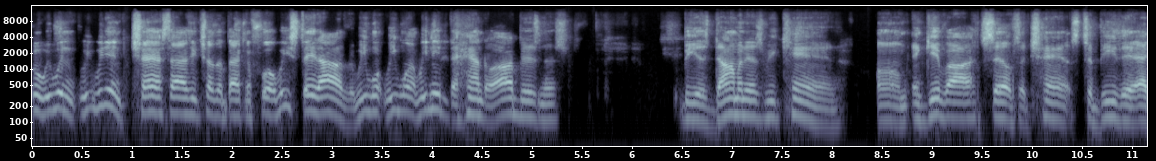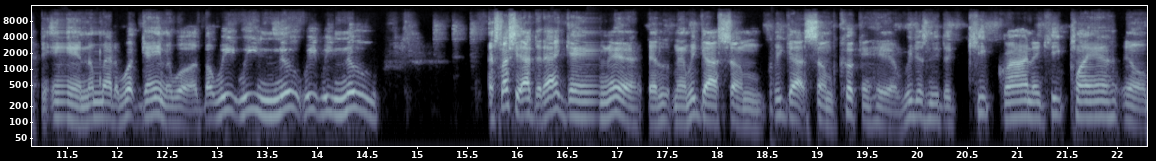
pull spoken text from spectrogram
we wouldn't we, we didn't chastise each other back and forth. We stayed out of it. We want we want we needed to handle our business, be as dominant as we can, um, and give ourselves a chance to be there at the end, no matter what game it was. But we we knew we we knew especially after that game there, man, we got some we got some cooking here. We just need to keep grinding, keep playing, you know,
